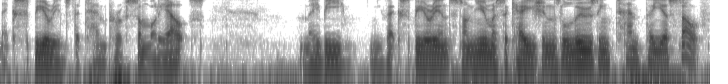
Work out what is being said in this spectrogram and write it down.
experienced the temper of somebody else. Maybe you've experienced on numerous occasions losing temper yourself.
